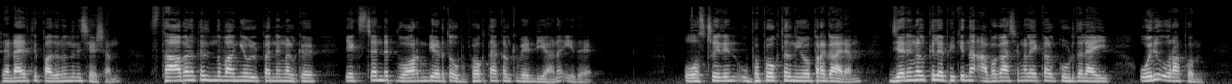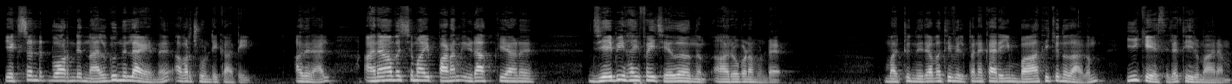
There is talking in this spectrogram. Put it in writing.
രണ്ടായിരത്തി പതിനൊന്നിന് ശേഷം സ്ഥാപനത്തിൽ നിന്ന് വാങ്ങിയ ഉൽപ്പന്നങ്ങൾക്ക് എക്സ്റ്റൻഡഡ് വാറന്റി എടുത്ത ഉപഭോക്താക്കൾക്ക് വേണ്ടിയാണ് ഇത്. ഓസ്ട്രേലിയൻ ഉപഭോക്തൃ നിയമപ്രകാരം ജനങ്ങൾക്ക് ലഭിക്കുന്ന അവകാശങ്ങളെക്കാൾ കൂടുതലായി ഒരു ഉറപ്പും എക്സ്റ്റൻഡഡ് വാറന്റി നൽകുന്നില്ല എന്ന് അവർ ചൂണ്ടിക്കാട്ടി. അതിനാൽ അനാവശ്യമായി പണം ഈടാക്കുകയാണ് ജെ ബി ഹൈഫൈ ചെയ്തതെന്നും ആരോപണമുണ്ട്. മറ്റു നിരവധി വിൽപ്പനക്കാരെയും ബാധിക്കുന്നതാകും ഈ കേസിലെ തീരുമാനം.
